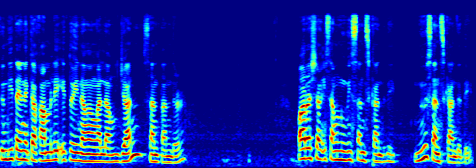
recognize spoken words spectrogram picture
Kung di tayo nagkakamali, ito ay nangangalang John Santander. Para siyang isang nuisance candidate. Nuisance candidate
